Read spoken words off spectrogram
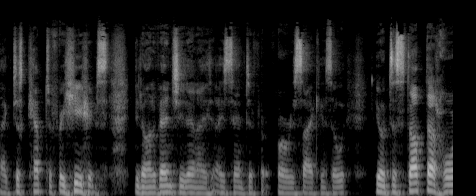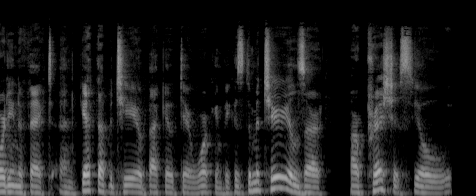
I just kept it for years, you know, and eventually then I, I sent it for, for recycling. So, you know, to stop that hoarding effect and get that material back out there working because the materials are are precious. You know,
